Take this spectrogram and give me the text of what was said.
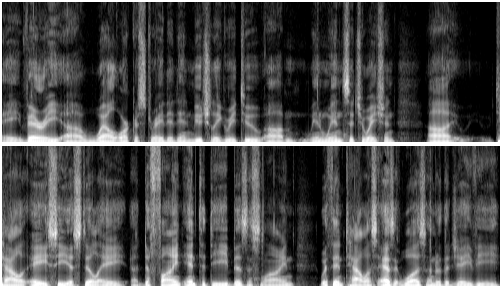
a very uh, well orchestrated and mutually agreed to um, win-win situation. Uh, Tal AAC is still a, a defined entity, business line within Thales, as it was under the JV.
